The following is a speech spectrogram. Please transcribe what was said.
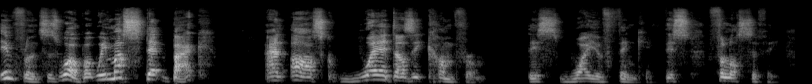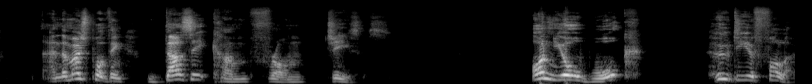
influence as well. But we must step back and ask where does it come from? This way of thinking, this philosophy. And the most important thing, does it come from Jesus? On your walk, who do you follow?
